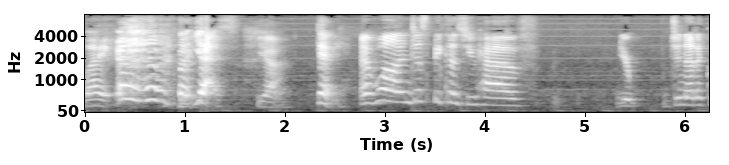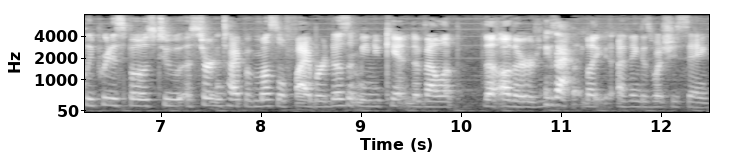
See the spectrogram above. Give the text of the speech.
like, but yes, yeah. Debbie. And well, and just because you have you're genetically predisposed to a certain type of muscle fiber doesn't mean you can't develop the other Exactly. like I think is what she's saying.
